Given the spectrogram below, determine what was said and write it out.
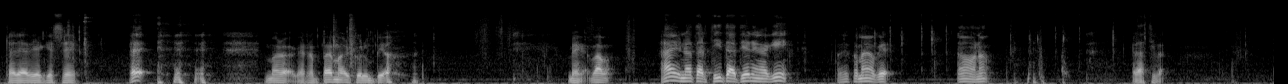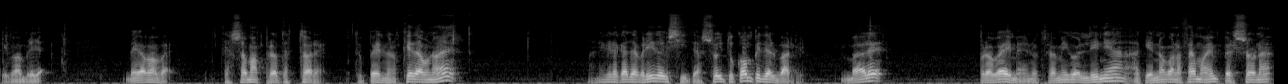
Estaría bien que se... ¡Eh! bueno, que rompemos el columpio Venga, vamos ¡Ay, una tartita tienen aquí! ¿Puedes comer o qué? No, no. Qué lástima Tengo hambre ya. Venga, vamos a ver. Ya somos protectores. Estupendo. Nos queda uno, ¿eh? Me alegra que haya venido visita Soy tu compi del barrio ¿Vale? ProGamer, nuestro amigo en línea A quien no conocemos en persona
